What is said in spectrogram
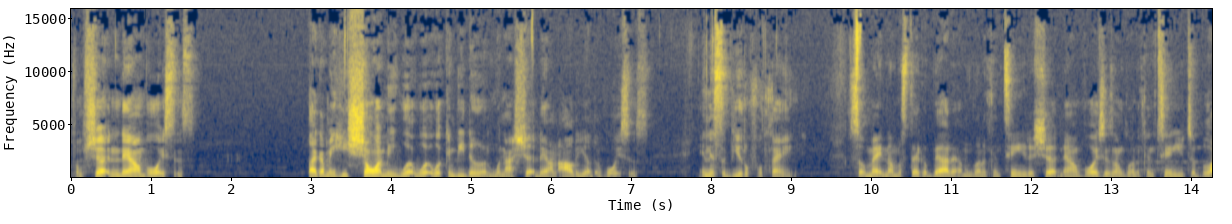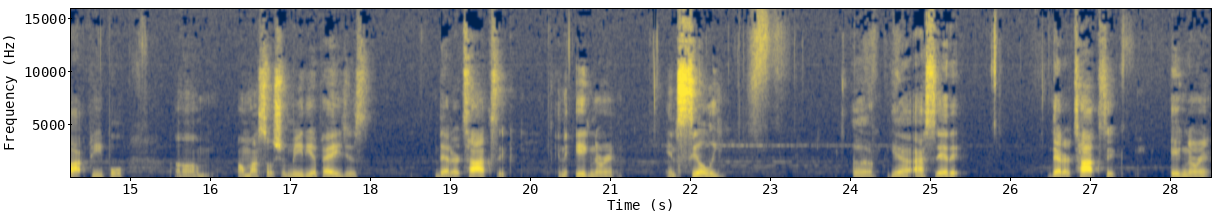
from shutting down voices. Like I mean, he's showing me what, what, what can be done when I shut down all the other voices. And it's a beautiful thing. So make no mistake about it, I'm going to continue to shut down voices. I'm going to continue to block people. Um, on my social media pages that are toxic and ignorant and silly. Uh, yeah, I said it. That are toxic, ignorant,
